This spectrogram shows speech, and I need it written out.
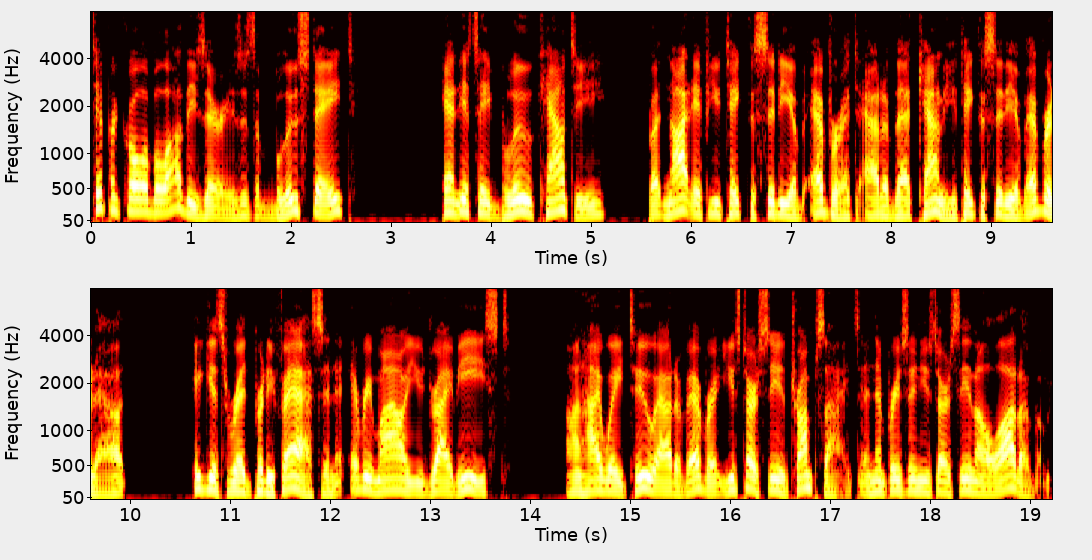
typical of a lot of these areas. It's a blue state and it's a blue county but not if you take the city of Everett out of that county. You take the city of Everett out, it gets red pretty fast. And every mile you drive east on Highway 2 out of Everett, you start seeing Trump signs. And then pretty soon you start seeing a lot of them.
